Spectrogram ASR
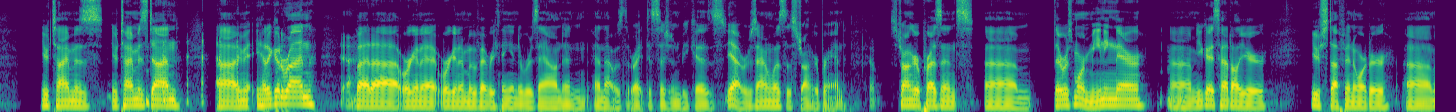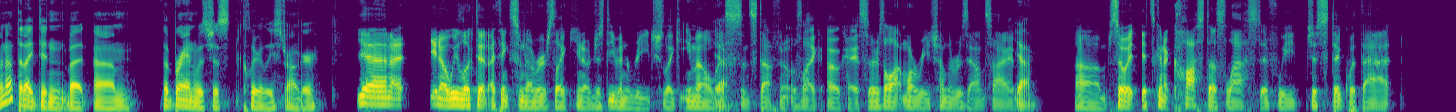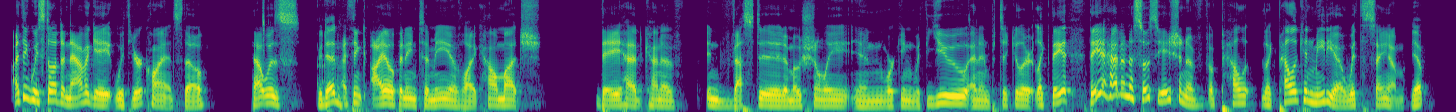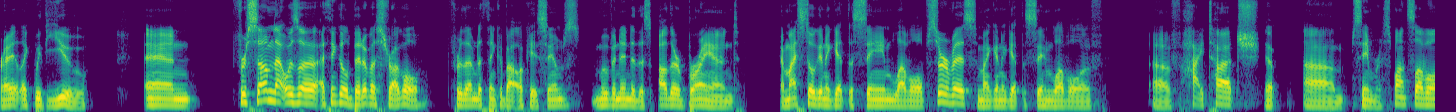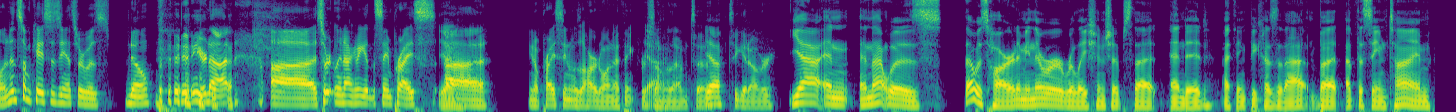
your time is your time is done uh, you had a good run Yeah. but uh, we're gonna we're gonna move everything into Resound, and and that was the right decision because yeah, Resound was the stronger brand, Yep. stronger presence. Um, there was more meaning there. Mhm. Um, you guys had all your your stuff in order, um, and not that I didn't, but um, the brand was just clearly stronger. Yeah, and I, you know, we looked at I think some numbers like you know just even reach like email Yeah. lists and stuff, and it was like okay, so there's a lot more reach on the Resound side. Yeah, Um, so it, it's going to cost us less if we just stick with that. I think we still had to navigate with your clients though. That was we did. I think eye opening to me of like how much they had kind of invested emotionally in working with you and in particular like they they had an association of, of Pel- like Pelican Media with Sam. Yep. right? Like with you. And for some that was a I think a bit of a struggle for them to think about okay Sam's moving into this other brand. Am I still going to get the same level of service? Am I going to get the same level of of high touch? Yep. um, same response level? And in some cases the answer was no you're not uh, certainly not going to get the same price Yeah. uh, you know pricing was a hard one I think for Yeah. some of them to Yeah. to get over Yeah, and and that was that was hard. I mean, there were relationships that ended, I think, because of that. But at the same time,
